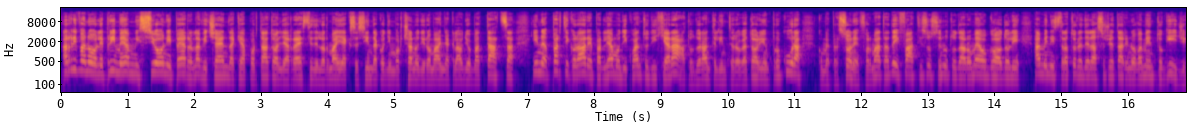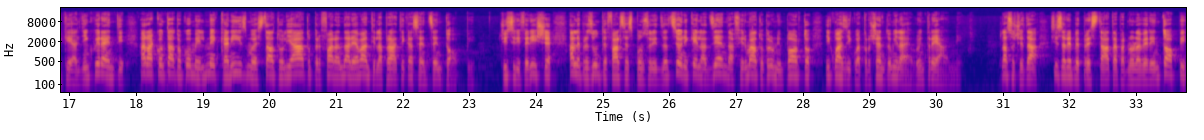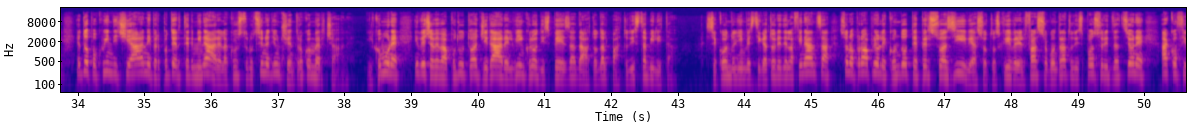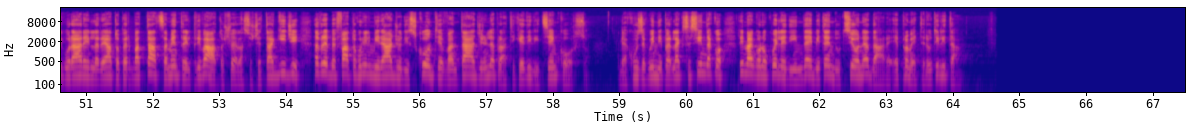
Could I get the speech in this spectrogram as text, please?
Arrivano le prime ammissioni per la vicenda che ha portato agli arresti dell'ormai ex sindaco di Morciano di Romagna Claudio Battazza. In particolare parliamo di quanto dichiarato durante l'interrogatorio in procura come persona informata dei fatti sostenuto da Romeo Godoli, amministratore della società Rinnovamento Ghigi, che agli inquirenti ha raccontato come il meccanismo è stato liato per far andare avanti la pratica senza intoppi. Ci si riferisce alle presunte false sponsorizzazioni che l'azienda ha firmato per un importo di quasi 400.000 euro in tre anni. La società si sarebbe prestata per non avere intoppi e dopo 15 anni per poter terminare la costruzione di un centro commerciale. Il comune invece aveva potuto aggirare il vincolo di spesa dato dal patto di stabilità. Secondo gli investigatori della finanza, sono proprio le condotte persuasive a sottoscrivere il falso contratto di sponsorizzazione a configurare il reato per battazza, mentre il privato, cioè la società Ghigi, l'avrebbe fatto con il miraggio di sconti e vantaggi nelle pratiche edilizie in corso. Le accuse quindi per l'ex sindaco rimangono quelle di indebita induzione a dare e promettere utilità.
